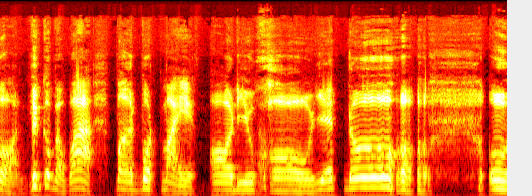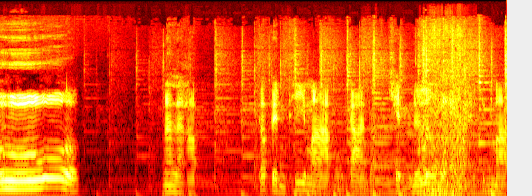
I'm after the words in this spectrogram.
ก่อน ซึ่งก็แบบว่าเปิดบทใหม่ audio call yes do โอ้โห นั่นแหละครับ ก็เป็นที่มาของการแบบเข็นเนื้อเรื่องบทใหม่ขึ้นมา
